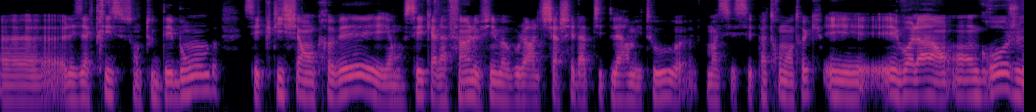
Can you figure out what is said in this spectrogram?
Euh, les actrices sont toutes des bombes, c'est cliché en crevé et on sait qu'à la fin le film va vouloir aller chercher la petite larme et tout. Euh, moi c'est pas trop mon truc. Et, voilà, en, gros je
